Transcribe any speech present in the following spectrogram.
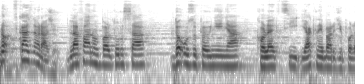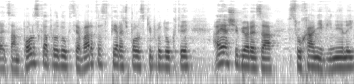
No, w każdym razie, dla fanów Baldursa do uzupełnienia kolekcji jak najbardziej polecam. Polska produkcja, warto wspierać polskie produkty, a ja się biorę za słuchanie winyli.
